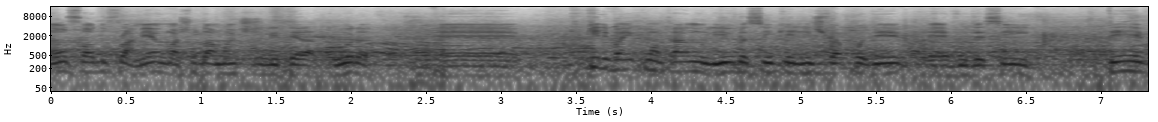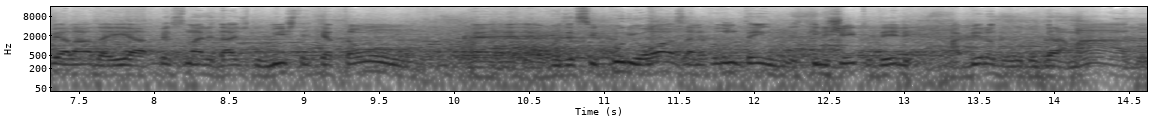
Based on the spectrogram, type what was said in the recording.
não só do Flamengo, mas todo amante de literatura, é, o que ele vai encontrar no livro assim, que a gente vai poder, é, vamos dizer assim, ter revelado aí a personalidade do Mister, que é tão, é, vamos dizer assim, curiosa, né? Todo mundo tem aquele jeito dele à beira do, do gramado,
